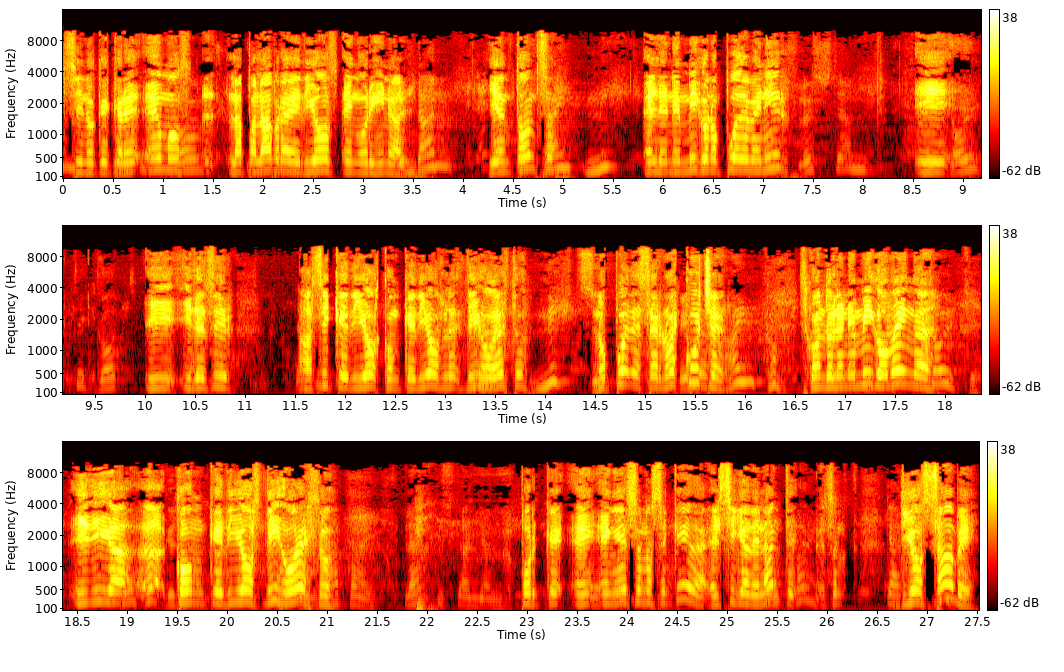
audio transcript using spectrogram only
sino que creemos la palabra de Dios en original. Y entonces el enemigo no puede venir y, y decir, Así que Dios, con que Dios les dijo esto, no puede ser, no escuchen. Cuando el enemigo venga y diga, ah, con que Dios dijo eso, porque en, eso no se queda, Él sigue adelante. Dios sabe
